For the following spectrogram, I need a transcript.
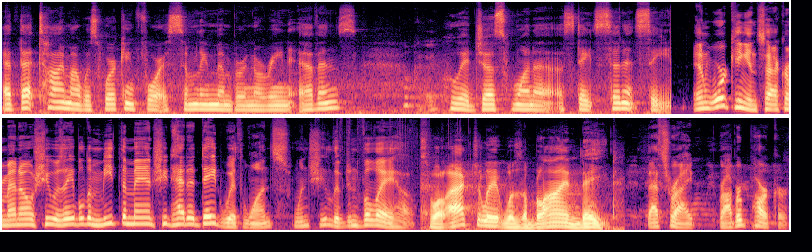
At that time, I was working for Assembly Member Noreen Evans, okay. who had just won a, a state Senate seat. And working in Sacramento, she was able to meet the man she'd had a date with once when she lived in Vallejo. Well, actually, it was a blind date. That's right, Robert Parker.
